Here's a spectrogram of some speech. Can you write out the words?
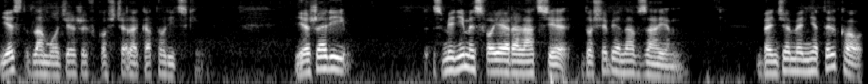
jest dla młodzieży w Kościele katolickim. Jeżeli zmienimy swoje relacje do siebie nawzajem, będziemy nie tylko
